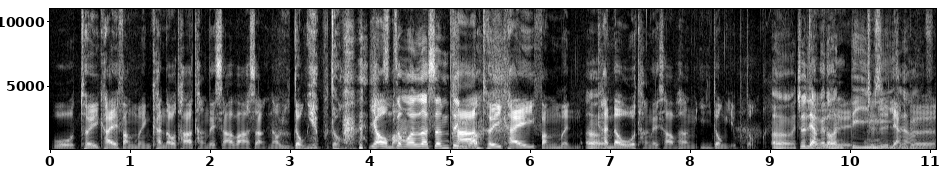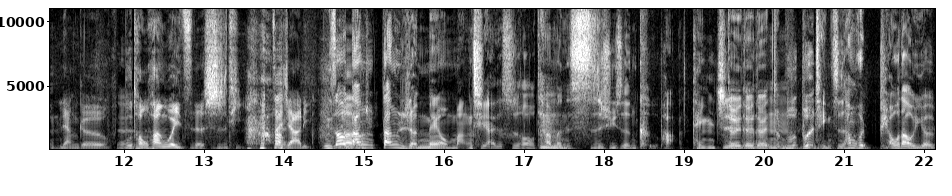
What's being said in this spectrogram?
我推开房门，看到他躺在沙发上，然后一动也不动。要么怎么了？生病吗？他推开房门，看到我躺在沙发上，一动也不动。嗯，就两个都很低迷，就是两个两个不同换位置的尸体 在家里。你知道，当当人没有忙起来的时候，他们的思绪是很可怕的，停滞。对对对，不不是停滞，他们会飘到一个。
